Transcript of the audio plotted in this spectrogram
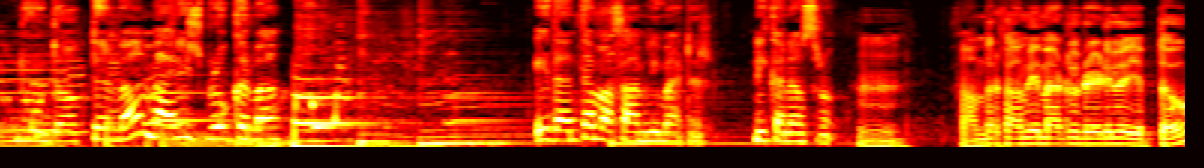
నువ్వు డాక్టర్ వా మ్యారేజ్ బ్రోకర్ వా? ఇదంతా మా ఫ్యామిలీ మ్యాటర్ నీకు అనవసరం. అందరి ఫ్యామిలీ మ్యాటర్లు రేడియోలో చెప్తావు.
